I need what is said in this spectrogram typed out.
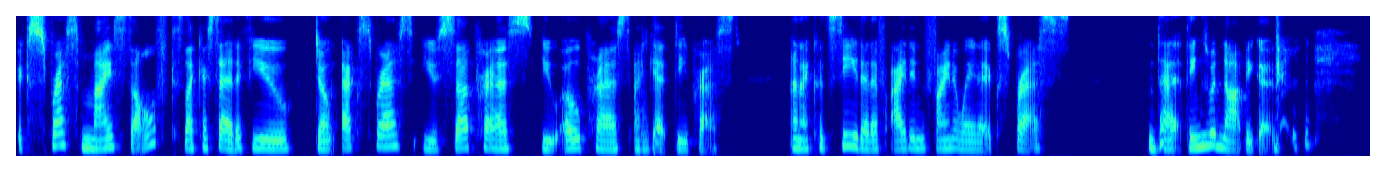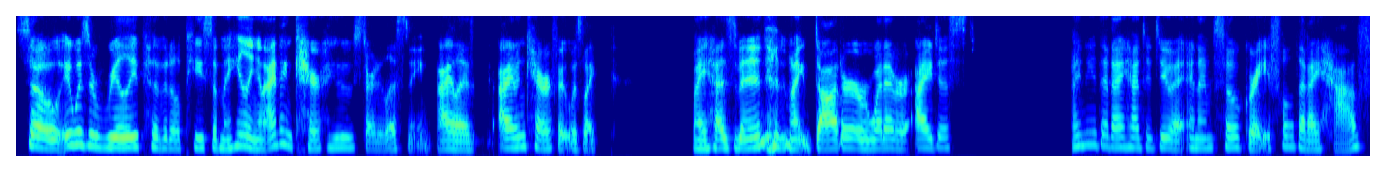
express myself because like i said if you don't express, you suppress, you oppress, and get depressed. And I could see that if I didn't find a way to express, that things would not be good. so it was a really pivotal piece of my healing. And I didn't care who started listening. I I didn't care if it was like my husband and my daughter or whatever. I just I knew that I had to do it. And I'm so grateful that I have.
